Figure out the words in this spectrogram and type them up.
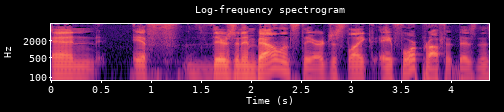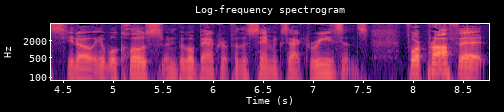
And if there's an imbalance there just like a for-profit business you know it will close and go bankrupt for the same exact reasons. For profit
